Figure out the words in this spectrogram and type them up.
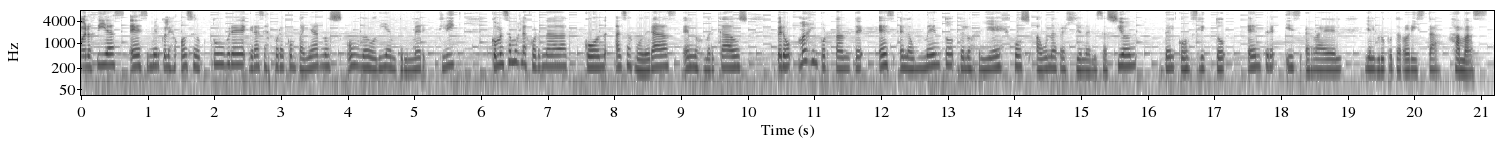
Buenos días, es miércoles 11 de octubre, gracias por acompañarnos un nuevo día en primer clic. Comenzamos la jornada con alzas moderadas en los mercados, pero más importante es el aumento de los riesgos a una regionalización del conflicto entre Israel y el grupo terrorista Hamas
